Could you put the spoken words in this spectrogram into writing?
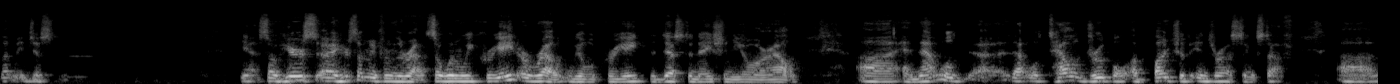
let me just, yeah, so here's, uh, here's something from the route. So when we create a route, we will create the destination URL. Uh, and that will uh, that will tell Drupal a bunch of interesting stuff. Uh,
